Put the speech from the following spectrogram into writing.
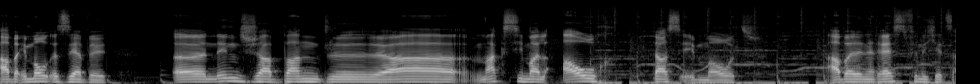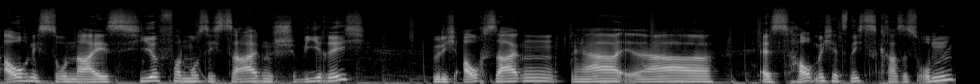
Aber Emote ist sehr wild. Äh, Ninja Bundle, ja, maximal auch das Emote. Aber den Rest finde ich jetzt auch nicht so nice. Hiervon muss ich sagen, schwierig. Würde ich auch sagen, ja, ja, es haut mich jetzt nichts krasses um.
